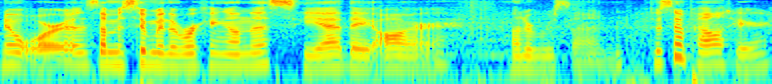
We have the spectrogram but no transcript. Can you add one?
No auras. I'm assuming they're working on this. Yeah, they are. 100%. There's no pallet here.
